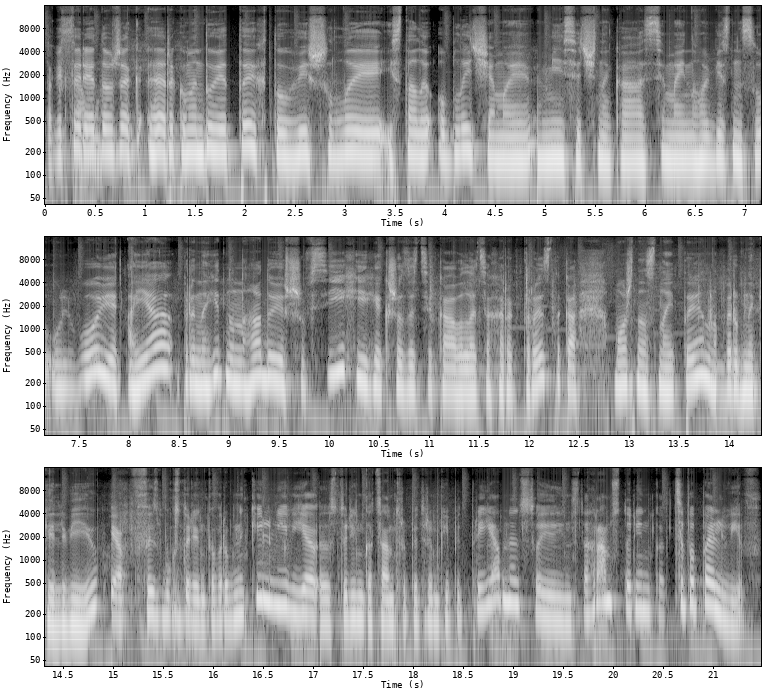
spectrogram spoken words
Так Вікторія само. Довжик е, рекомендує тих, хто ввійшли і стали обличчями місячника сімейного бізнесу у Львові. А я принагідно нагадую, що всіх їх, якщо зацікавила ця характеристика, можна знайти на виробники Львів. Є Фейсбук-сторінка виробники Львів, є е, сторінка центру підтримки підприємництва, є інстаграм-сторінка. ЦПП Львів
